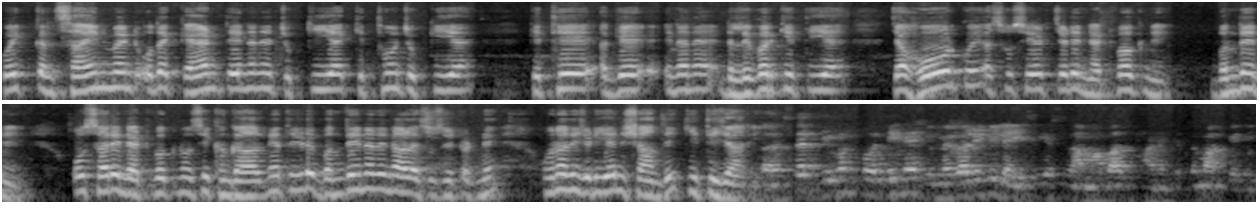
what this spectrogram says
ਕੋਈ ਕਨਸਾਈਨਮੈਂਟ ਉਹਦੇ ਕਹਿਣ ਤੇ ਇਹਨਾਂ ਨੇ ਚੁੱਕੀ ਹੈ, ਕਿੱਥੋਂ ਚੁੱਕੀ ਹੈ, ਕਿੱਥੇ ਅੱਗੇ ਇਹਨਾਂ ਨੇ ਡਿਲੀਵਰ ਕੀਤੀ ਹੈ, ਜਾਂ ਹੋਰ ਕੋਈ ਐਸੋਸੀਏਟ ਜਿਹੜੇ ਨੈਟਵਰਕ ਨੇ, ਬੰਦੇ ਨੇ ਉਹ ਸਾਰੇ ਨੈਟਵਰਕ ਨੂੰ ਅਸੀਂ ਖੰਗਾਲ ਰਹੇ ਤੇ ਜਿਹੜੇ ਬੰਦੇ ਇਹਨਾਂ ਦੇ ਨਾਲ ਐਸੋਸੀਏਟਡ ਨੇ ਉਹਨਾਂ ਦੀ ਜਿਹੜੀ ਹੈ ਨਿਸ਼ਾਨਦੇਹੀ ਕੀਤੀ ਜਾ ਰਹੀ ਹੈ। ਸਰ ਜੀਵਨ ਫੌਜੀ ਨੇ ਜ਼ਿੰਮੇਵਾਰੀ ਵੀ ਲਈ ਸੀ ਇਸਲਾਮਾਬਾਦ ਥਾਣੇ 'ਚ ਧਮਾਕੇ ਦੀ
